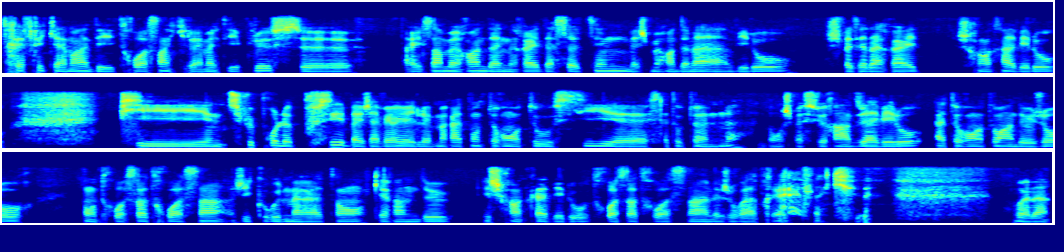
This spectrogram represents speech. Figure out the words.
très fréquemment des 300 km et plus. par exemple, me rendre dans une raid à Sutton, mais je me rendais là à vélo, je faisais la raid, je rentrais à vélo. Puis un petit peu pour le pousser, ben, j'avais le marathon de Toronto aussi euh, cet automne-là. Donc je me suis rendu à vélo à Toronto en deux jours. Donc 300-300, j'ai couru le marathon 42 et je rentrais à vélo 300-300 le jour après. Voilà.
